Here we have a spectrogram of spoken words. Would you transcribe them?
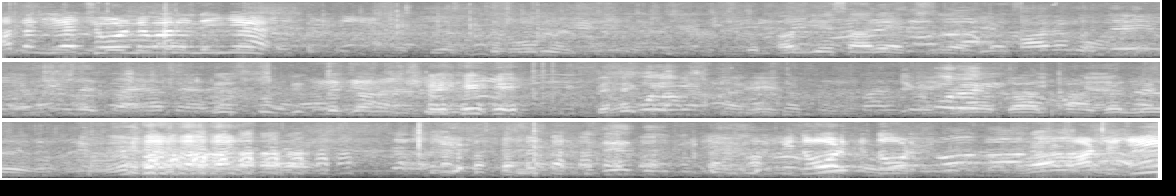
आदल ये छोड़ने वाले नहीं है। अब ये सारे एक्स्ट्रा फिर उसको विकेट जाना चाहिए दौड़। दौड़ जी।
